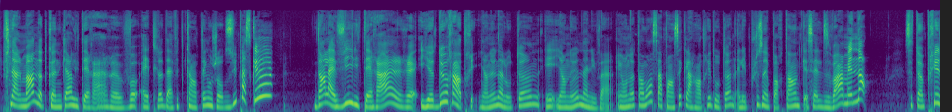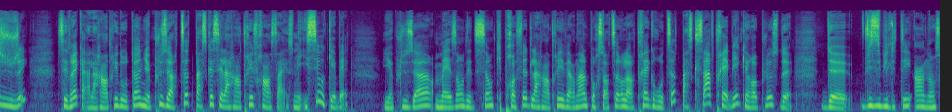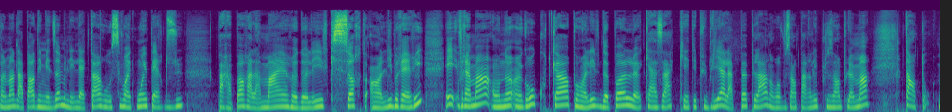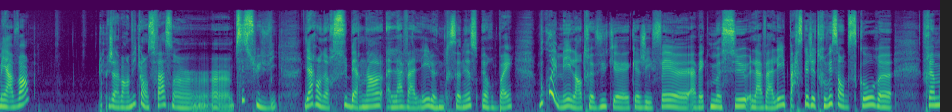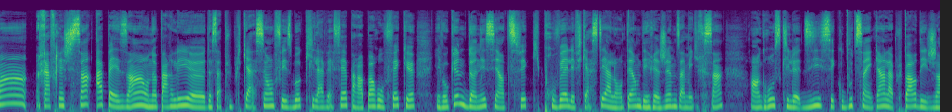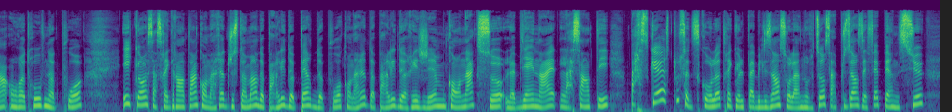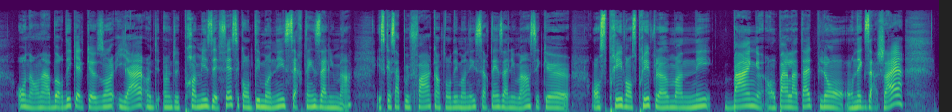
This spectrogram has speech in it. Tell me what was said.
Finalement, notre chroniqueur littéraire va être là, David Quentin, aujourd'hui, parce que dans la vie littéraire, il y a deux rentrées. Il y en a une à l'automne et il y en a une à l'hiver. Et on a tendance à penser que la rentrée d'automne, elle est plus importante que celle d'hiver. Mais non! C'est un préjugé. C'est vrai qu'à la rentrée d'automne, il y a plusieurs titres parce que c'est la rentrée française. Mais ici au Québec, il y a plusieurs maisons d'édition qui profitent de la rentrée hivernale pour sortir leurs très gros titres parce qu'ils savent très bien qu'il y aura plus de, visibilité, hein, non seulement de la part des médias, mais les lecteurs aussi vont être moins perdus par rapport à la mer de livres qui sortent en librairie. Et vraiment, on a un gros coup de cœur pour un livre de Paul Kazak qui a été publié à la Peuplade. On va vous en parler plus amplement tantôt. Mais avant, j'avais envie qu'on se fasse un, petit suivi. Hier, on a reçu Bernard Lavallée, le nutritionniste urbain. Beaucoup aimé l'entrevue que, que j'ai fait euh, avec Monsieur Lavallée parce que j'ai trouvé son discours euh, vraiment rafraîchissant, apaisant. On a parlé euh, de sa publication Facebook qu'il avait fait par rapport au fait qu'il n'y avait aucune donnée scientifique qui prouvait l'efficacité à long terme des régimes amaigrissants. En gros, ce qu'il a dit, c'est qu'au bout de cinq ans, la plupart des gens, on retrouve notre poids et que ça serait grand temps qu'on arrête justement de parler de perte de poids, qu'on arrête de parler de régime, qu'on axe sur le bien-être, la santé, parce que tout ce discours-là très culpabilisant sur la nourriture, ça a plusieurs effets pernicieux. On en a abordé quelques-uns hier. Un, des premiers effets, c'est qu'on démonise certains aliments. Et ce que ça peut faire quand on démonise certains aliments, c'est que on se prive, on se prive, puis à un moment donné, bang, on perd la tête, puis là, on exagère.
